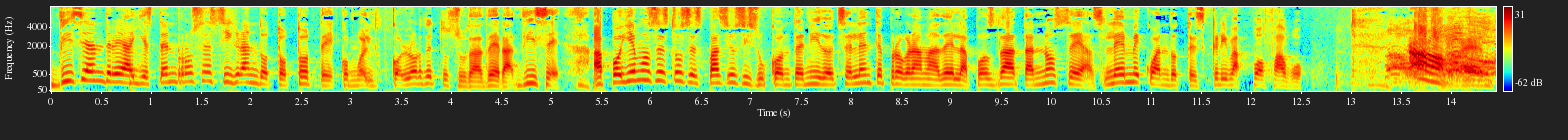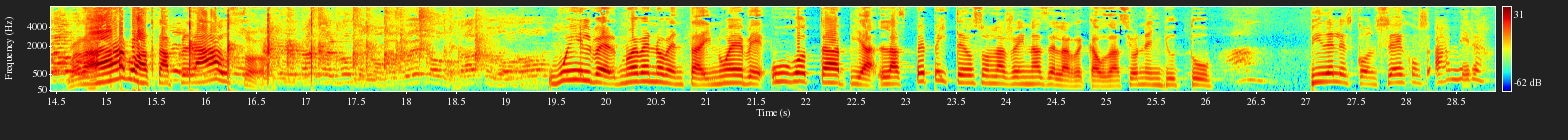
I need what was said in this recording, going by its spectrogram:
dice Andrea, y está en rosa así grandototote, como el color de tu sudadera. Dice, apoyemos estos espacios y su contenido. Excelente programa de la postdata. No seas, léeme cuando te escriba, por favor. No, bueno, bravo, hasta aplausos. Wilber, 9.99. Hugo Tapia, las Pepe y Teo son las reinas de la recaudación en YouTube. Pídeles consejos. Ah, mira.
